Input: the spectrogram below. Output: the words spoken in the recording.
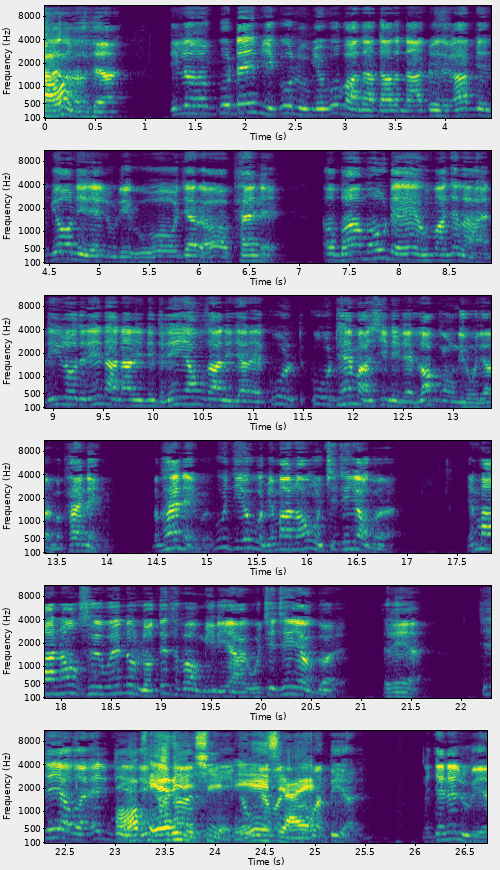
တော့ဗျာဒီလိုကိုတိုင်းပြည်ကိုလူမျိုးကိုဘာသာသာသနာအတွေ့စကားပြောနေတဲ့လူတွေကိုကြတော့ဖမ်းတယ်ဟောဘာမဟုတ်တယ်ဟိုမှာကြလားဒီလိုသတင်းဌာနတွေနဲ့သတင်းရောင်းစားနေကြတဲ့ကိုကိုအထဲမှာရှိနေတဲ့လောက်ကောင်တွေကိုကြတော့မဖမ်းနိုင်ဘူးမဖမ်းနိုင်ဘူးအခုကြည့်ဦးကမြန်မာနောင်းကိုချစ်ချင်းရောက်သွားတာမြန်မာနောင်းဆွေဝင်းတို့လိုတစ်စပေါက်မီဒီယာကိုချစ်ချင်းရောက်သွားတယ်သတင်းက ချစ်ချင်းရောက်သွားအဲ့ဒီဩဖဲသေးတွေရှိတယ်လေဆရာရဲ့သိရတယ်ငကြတဲ့လူတွေက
